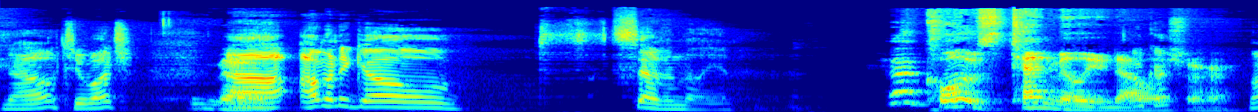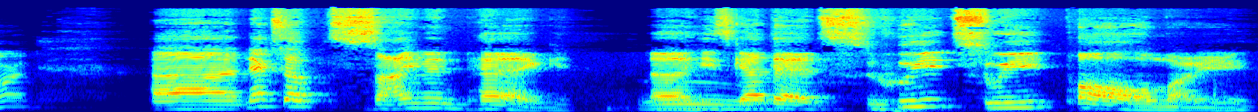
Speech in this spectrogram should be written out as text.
No, too much. no. Uh, I'm gonna go Seven million. Uh, close, ten million dollars Okay. for her. All right. Uh, next up, Simon Pegg. Uh, he's got that sweet, sweet Paul money.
